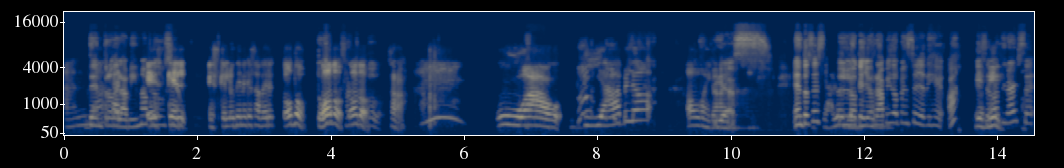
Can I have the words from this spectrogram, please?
Anda, dentro de la misma es que él, es que él lo tiene que saber todo, Todo, todo, exacto, todo. todo. O sea, wow, diablo. Oh my God. Yes. Entonces, Diablo, lo que yo rápido pensé, yo dije, ah, ese va a tirarse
